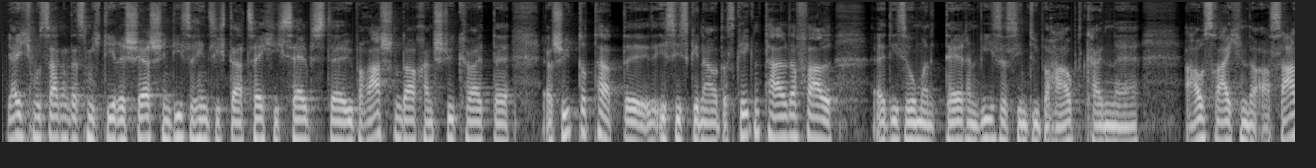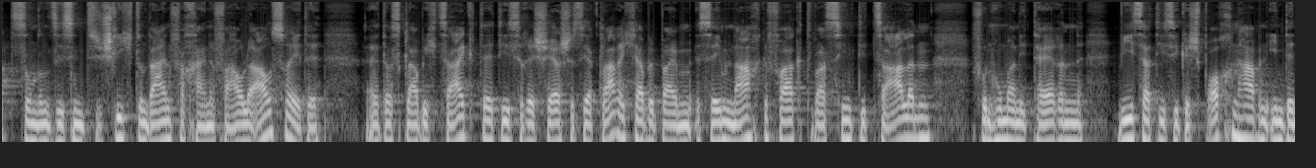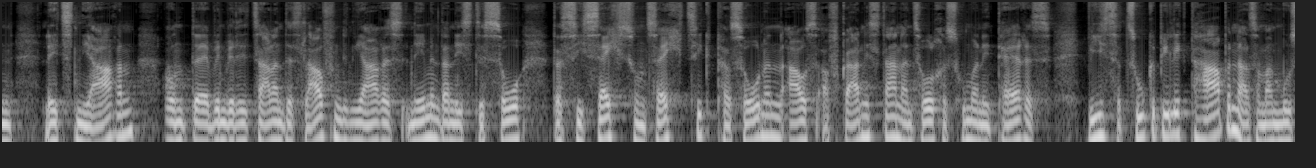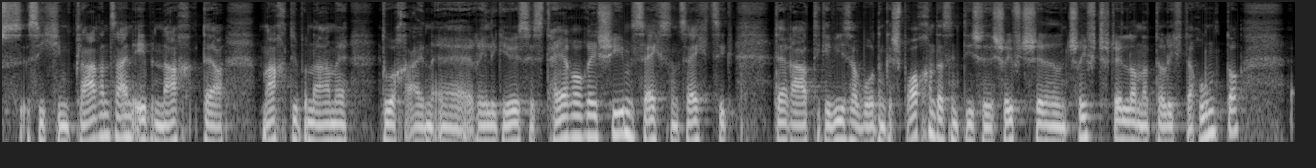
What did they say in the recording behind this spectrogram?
Ja, ich muss sagen, dass mich die Recherche in dieser Hinsicht tatsächlich selbst äh, überrascht und auch ein Stück weit äh, erschüttert hat. Äh, es ist genau das Gegenteil der Fall. Äh, diese humanitären Visa sind überhaupt kein äh, ausreichender Ersatz, sondern sie sind schlicht und einfach eine faule Ausrede. Äh, das, glaube ich, zeigte diese Recherche sehr klar. Ich habe beim SEM nachgefragt, was sind die Zahlen von humanitären Visa, die Sie gesprochen haben in den letzten Jahren. Und äh, wenn wir die Zahlen des laufenden Jahres nehmen, dann ist es so, dass Sie 66 Personen aus Afghanistan ein solches humanitäres Visa zugebilligt haben. Also man muss sich im Klaren sein, eben nach der Macht Machtübernahme durch ein äh, religiöses Terrorregime. 66 derartige Visa wurden gesprochen. Da sind diese Schriftstellerinnen und Schriftsteller natürlich darunter.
